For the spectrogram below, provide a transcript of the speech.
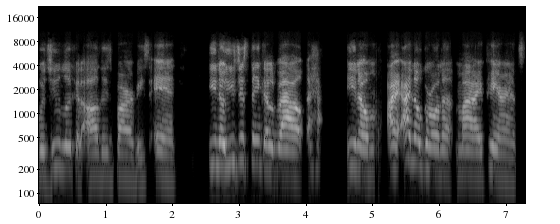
would you look at all these Barbies? And, you know, you just think about, you know, I, I know growing up, my parents,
